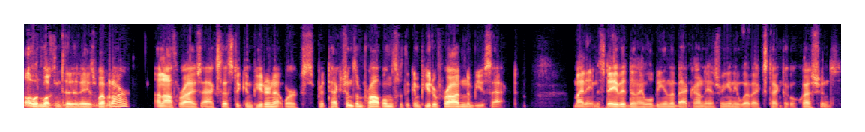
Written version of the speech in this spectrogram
Hello and welcome to today's webinar, Unauthorized Access to Computer Networks, Protections and Problems with the Computer Fraud and Abuse Act. My name is David and I will be in the background answering any WebEx technical questions.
